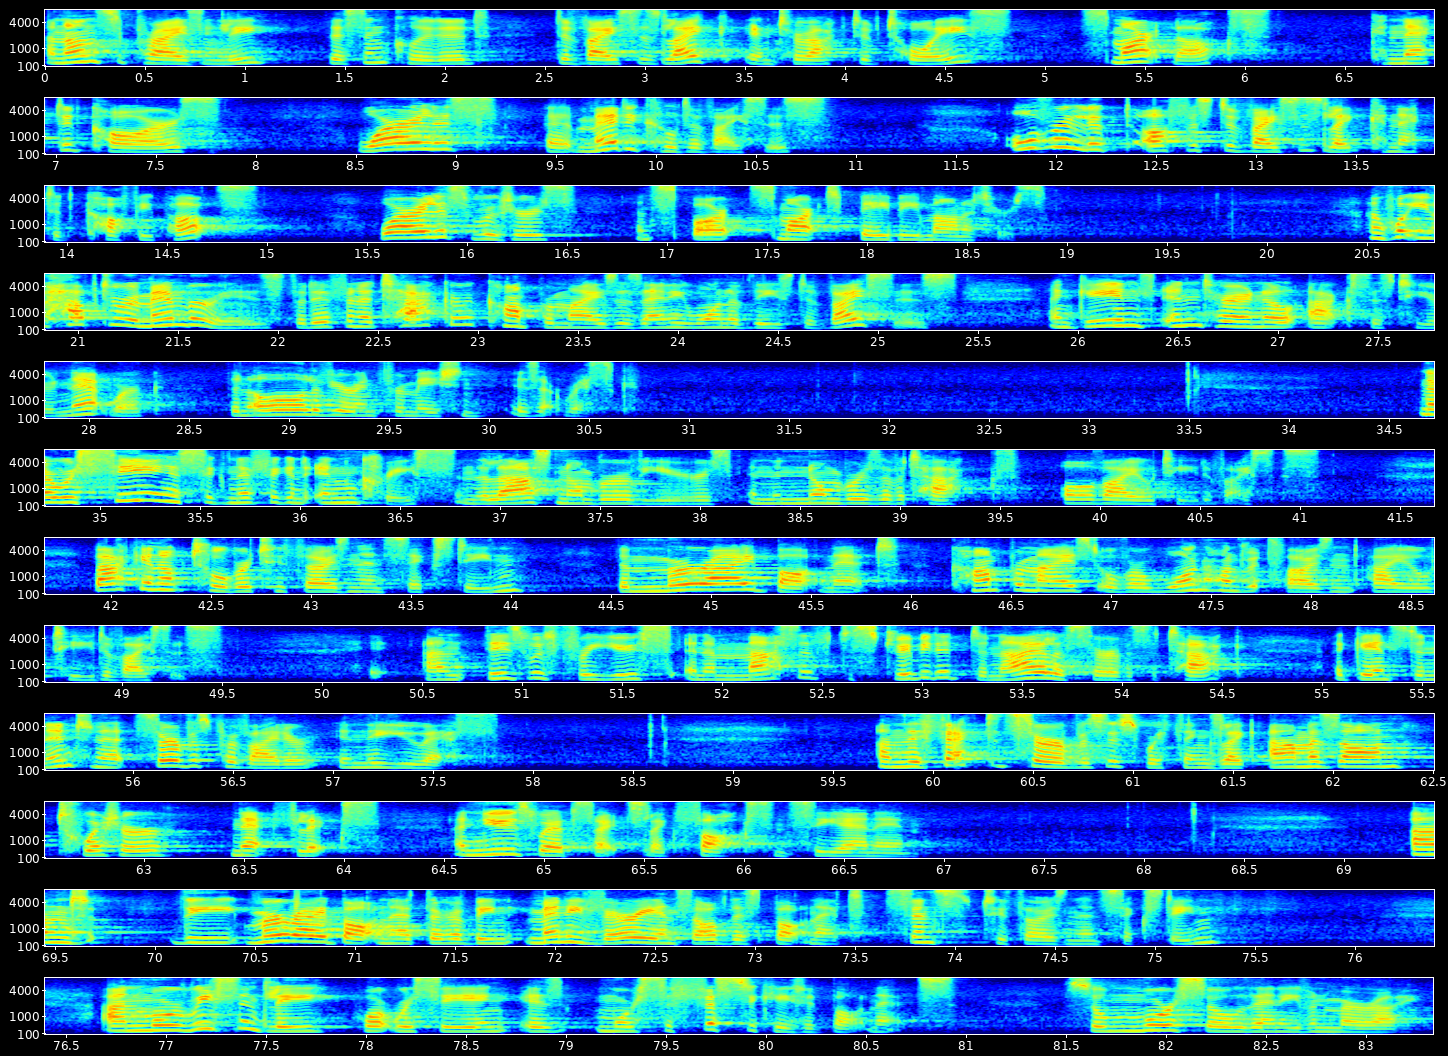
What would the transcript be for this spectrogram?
And unsurprisingly, this included devices like interactive toys, smart locks, connected cars, wireless uh, medical devices, overlooked office devices like connected coffee pots, wireless routers, and smart baby monitors. And what you have to remember is that if an attacker compromises any one of these devices and gains internal access to your network, then all of your information is at risk. Now, we're seeing a significant increase in the last number of years in the numbers of attacks of IoT devices. Back in October 2016, the Mirai botnet compromised over 100,000 IoT devices. And this was for use in a massive distributed denial of service attack against an internet service provider in the US. And the affected services were things like Amazon, Twitter, Netflix, and news websites like Fox and CNN. And the Mirai botnet, there have been many variants of this botnet since 2016. And more recently, what we're seeing is more sophisticated botnets, so more so than even Mirai.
